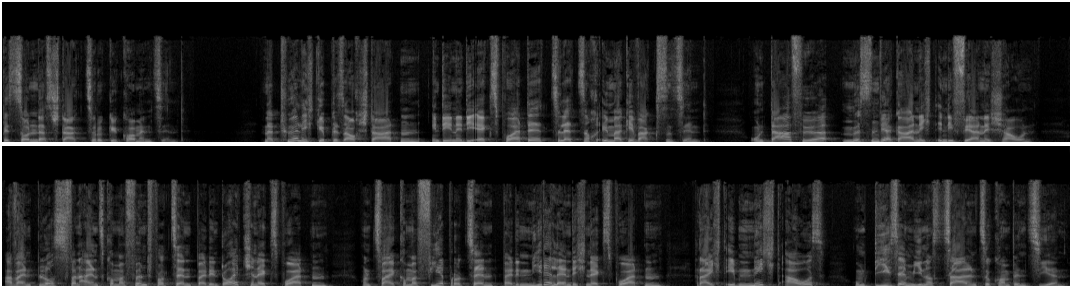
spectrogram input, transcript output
besonders stark zurückgekommen sind. Natürlich gibt es auch Staaten, in denen die Exporte zuletzt noch immer gewachsen sind. Und dafür müssen wir gar nicht in die Ferne schauen. Aber ein Plus von 1,5 Prozent bei den deutschen Exporten und 2,4 Prozent bei den niederländischen Exporten reicht eben nicht aus, um diese Minuszahlen zu kompensieren.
